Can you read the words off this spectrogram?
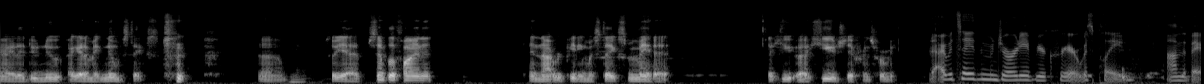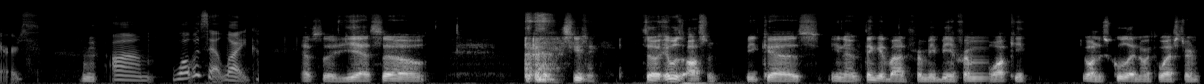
I got to do new. I got to make new mistakes. Um, yeah. So yeah, simplifying it and not repeating mistakes made a a, hu- a, huge difference for me. I would say the majority of your career was played on the Bears. Mm-hmm. Um, what was that like? Absolutely, yeah. So, excuse me. So it was awesome because you know thinking about it, for me being from Milwaukee, going to school at Northwestern,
